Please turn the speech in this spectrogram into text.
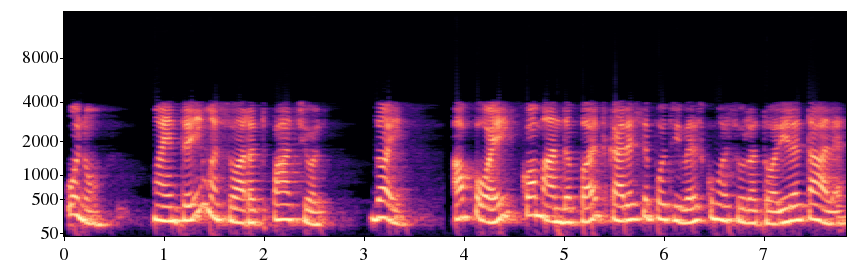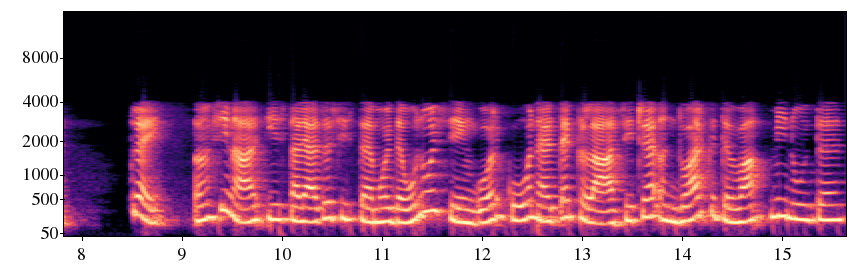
1. Mai întâi măsoară spațiul. 2. Apoi, comandă părți care se potrivesc cu măsurătorile tale. 3. În final, instalează sistemul de unul singur cu unelte clasice în doar câteva minute.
